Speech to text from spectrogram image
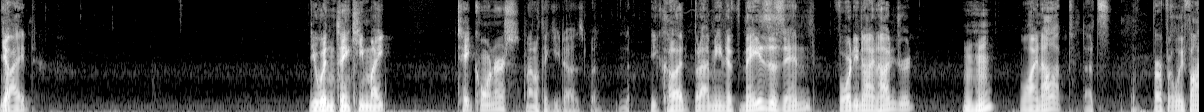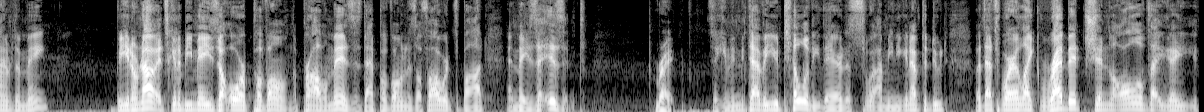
Yep. Right. You wouldn't think he might take corners. I don't think he does, but He could, but I mean, if Mays is in, forty nine hundred. mm-hmm. Why not? That's perfectly fine with me. But you don't know. It's going to be Meza or Pavón. The problem is, is that Pavón is a forward spot and Meza isn't. right. So you're going to need to have a utility there to. Sw- I mean, you're going to have to do. But that's where like Rebic and all of that. You,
